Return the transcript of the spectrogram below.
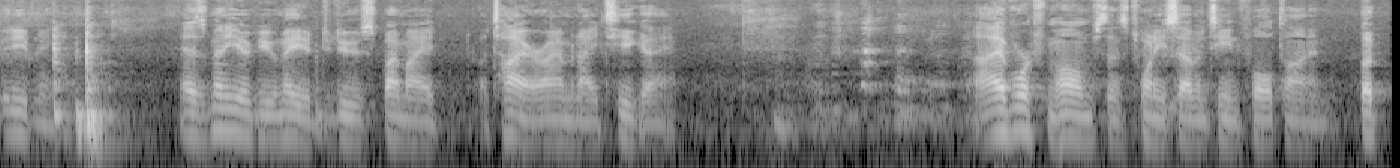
Good evening. As many of you may deduce by my attire, I'm an IT guy. I've worked from home since 2017 full-time, but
